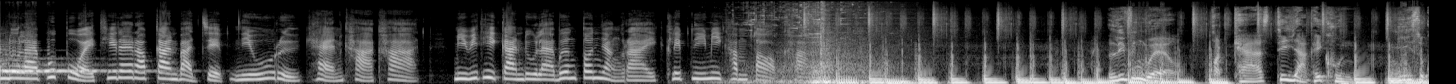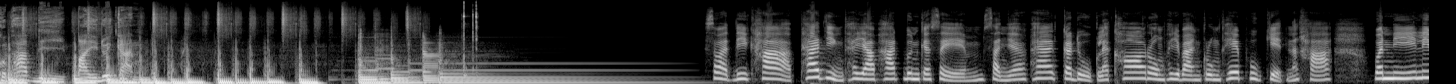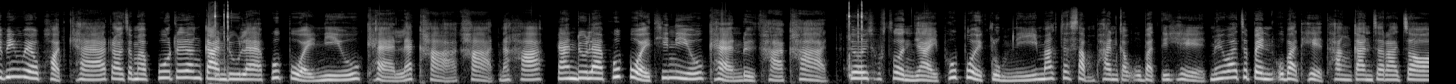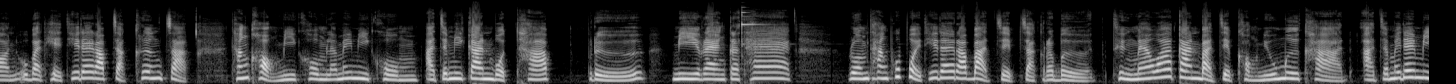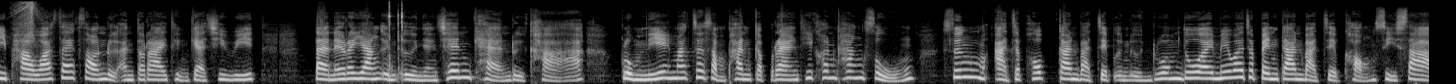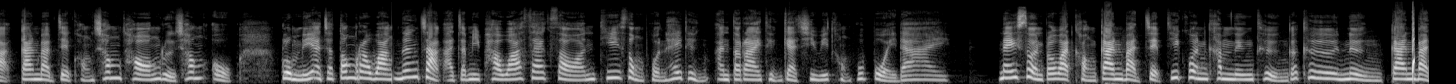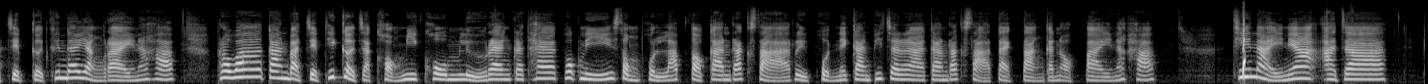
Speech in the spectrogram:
การดูแลผู้ป่วยที่ได้รับการบาดเจ็บนิ้วหรือแขนขาขาด มีวิธีการดูแลเบื้องต้นอย่างไร คลิปนี้มีคำตอบค่ะ Living Well Podcast ที่อยากให้คุณ มีสุขภาพดีไปด้วยกัน สวัสดีค่ะ แพทย์หญิงทยาพัฒน์บุญเกษม สัญญาแพทย์กระดูกและข้อโรงพยาบาลกรุงเทพภูเก็ตนะคะ วันนี้ Living Well Podcast เราจะมาพูดเรื่องการดูแลผู้ป่วยนิ้ว แขนและขาขาดนะคะ การดูแลผู้ป่วยที่นิ้วแขนหรือขาขาด โดยส่วนใหญ่ผู้ป่วยกลุ่มนี้มักจะสัมพันธ์กับอุบัติเหตุ ไม่ว่าจะเป็นอุบัติเหตุทางการจราจร อุบัติเหตุที่ได้รับจากเครื่องจักร ทั้งของมีคมและไม่มีคม อาจจะมีการบดทับ หรือมีแรงกระแทก รวมทั้งผู้ป่วยที่ได้รับบาดเจ็บจากระเบิด ถึงแม้ว่าการบาดเจ็บของนิ้วมือขาด อาจจะไม่ได้มีภาวะแทรกซ้อนหรืออันตรายถึงแก่ชีวิต แต่ในระยางอื่นๆ อย่างเช่น แขนหรือขา กลุ่มนี้มักจะสัมพันธ์กับแรงที่ค่อนข้างสูง ซึ่งอาจจะพบการบาดเจ็บอื่นๆ ร่วมด้วย ไม่ว่าจะเป็นการบาดเจ็บของศีรษะ การบาดเจ็บของช่องท้องหรือช่องอก กลุ่มนี้อาจจะต้องระวังเนื่องจากอาจจะมีภาวะแทรกซ้อนที่ส่งผลให้ถึงอันตรายถึงแก่ชีวิตของผู้ป่วยได้ ในส่วนประวัติของการบาดเจ็บที่ควรคำนึงถึงก็คือ 1. การบาดเจ็บเกิดขึ้นได้อย่างไรนะคะ เพราะว่าการบาดเจ็บที่เกิดจากของมีคมหรือแรงกระแทกพวกนี้ส่งผลลัพธ์ต่อการรักษาหรือผลในการพิจารณาการรักษาแตกต่างกันออกไปนะคะ ที่ไหนเนี่ยอาจจะ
